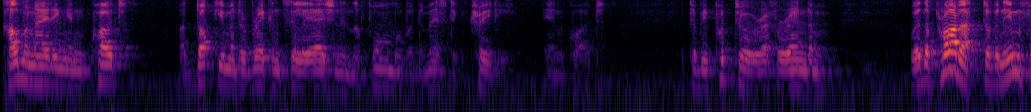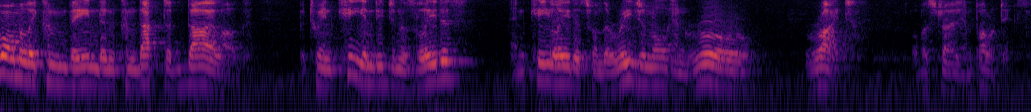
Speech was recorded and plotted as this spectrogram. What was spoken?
culminating in, quote, a document of reconciliation in the form of a domestic treaty, end quote, to be put to a referendum were the product of an informally convened and conducted dialogue between key Indigenous leaders and key leaders from the regional and rural right Australian politics.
